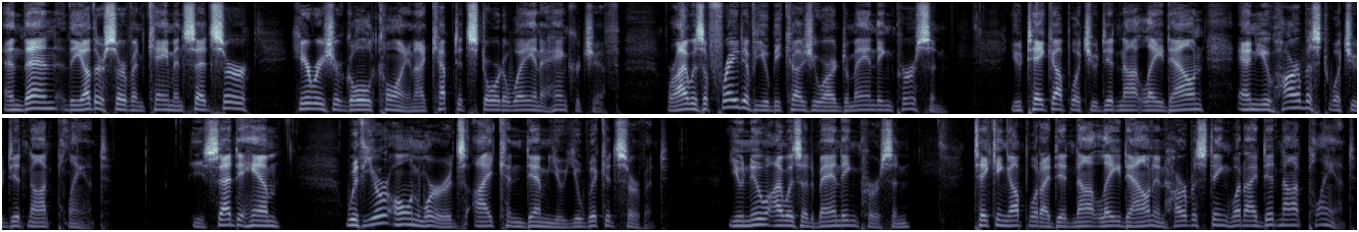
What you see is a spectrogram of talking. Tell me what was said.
And then the other servant came and said, Sir, here is your gold coin. I kept it stored away in a handkerchief, for I was afraid of you because you are a demanding person. You take up what you did not lay down, and you harvest what you did not plant. He said to him, With your own words I condemn you, you wicked servant. You knew I was a demanding person, taking up what I did not lay down and harvesting what I did not plant.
